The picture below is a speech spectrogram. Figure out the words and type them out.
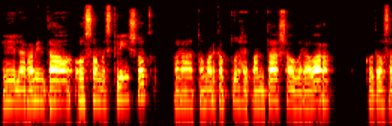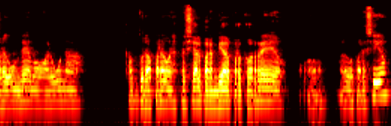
eh, la herramienta Awesome Screenshot para tomar capturas de pantalla o grabar cuando vas a hacer algún demo o alguna captura para algo especial para enviar por correo o algo parecido.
